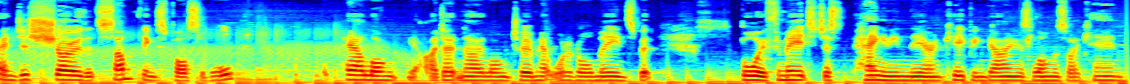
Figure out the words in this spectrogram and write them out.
and just show that something's possible, how long, I don't know long term what it all means, but boy, for me, it's just hanging in there and keeping going as long as I can.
